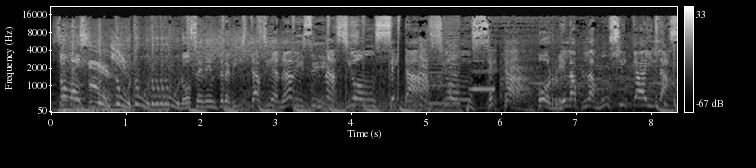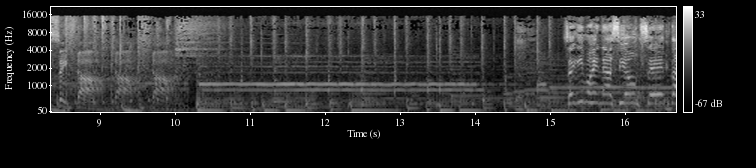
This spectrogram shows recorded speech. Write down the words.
Somos du- du- du- duros en entrevistas y análisis. Nación Z. Nación Z. Por el la música y la Z. Seguimos en Nación Z.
